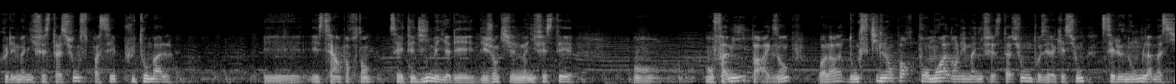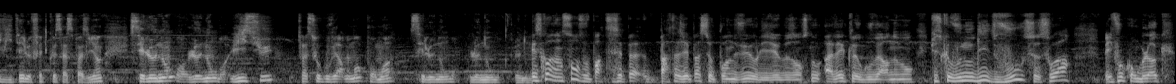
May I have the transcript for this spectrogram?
que les manifestations se passaient plutôt mal. Et, c'est important, ça a été dit, mais il y a des, gens qui viennent manifester en, famille, par exemple. Voilà. Donc ce qui l'emporte pour moi dans les manifestations, vous posez la question, c'est le nombre, la massivité, le fait que ça se passe bien. C'est le nombre, le nombre, l'issue face au gouvernement, pour moi, c'est le nombre, le nombre, le nombre. Est-ce qu'en un sens, vous ne partagez, pas ce point de vue, Olivier Besancenot, avec le gouvernement? Puisque vous nous dites, vous, ce soir, il faut qu'on bloque.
